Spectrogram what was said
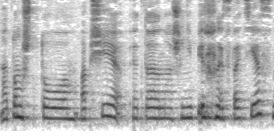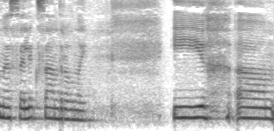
о том, что вообще это наша не первая статья с Нессой Александровной. И, э,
